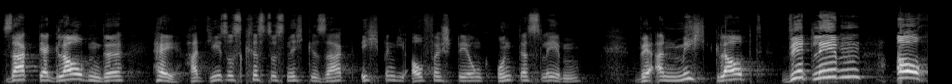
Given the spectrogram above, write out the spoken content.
sagt der Glaubende, hey, hat Jesus Christus nicht gesagt, ich bin die Auferstehung und das Leben? Wer an mich glaubt, wird leben, auch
